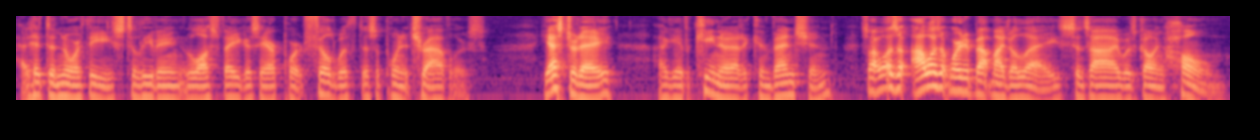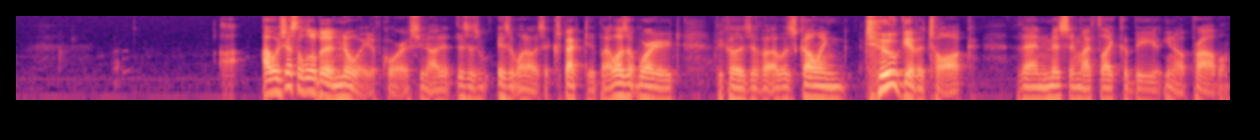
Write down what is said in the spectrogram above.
had hit the Northeast, leaving the Las Vegas airport filled with disappointed travelers. Yesterday, I gave a keynote at a convention, so I wasn't, I wasn't worried about my delay since I was going home I was just a little bit annoyed, of course. You know, this is, isn't what I was expected, but I wasn't worried because if I was going to give a talk, then missing my flight could be, you know, a problem.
